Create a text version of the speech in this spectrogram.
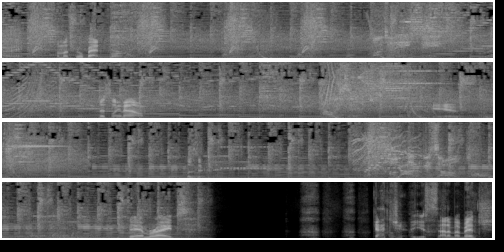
Alright. I must go bad for him. Especially now. Yes. Blizzard. Damn right. Gotcha, you son of a bitch.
